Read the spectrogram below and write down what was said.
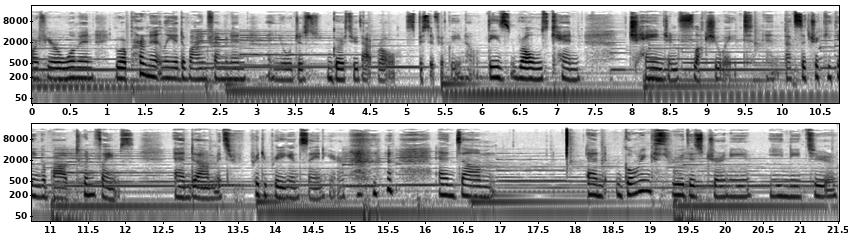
or if you're a woman, you are permanently a divine feminine, and you'll just go through that role specifically. No, these roles can change and fluctuate, and that's the tricky thing about twin flames, and um, it's pretty pretty insane here, and um, and going through this journey, you need to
